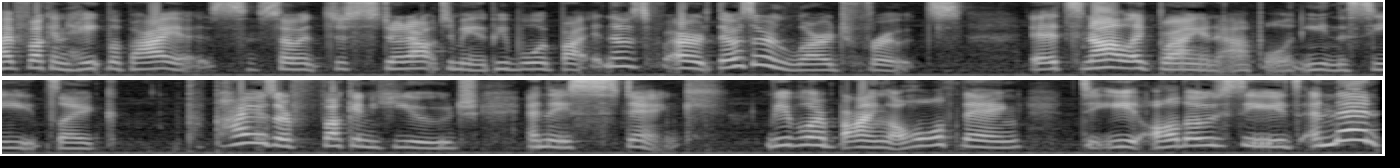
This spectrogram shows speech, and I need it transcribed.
I fucking hate papayas. So it just stood out to me that people would buy and those are those are large fruits. It's not like buying an apple and eating the seeds. Like papayas are fucking huge and they stink. People are buying the whole thing to eat all those seeds and then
